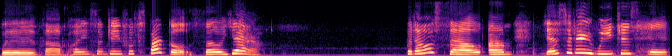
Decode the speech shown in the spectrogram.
with uh, playing some games with Sparklez. So yeah. But also, um, yesterday we just hit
